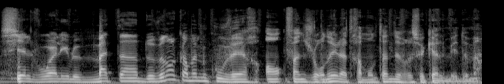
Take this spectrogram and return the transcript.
Ciel voilé le matin, devenant quand même couvert en fin de journée. La tramontane devrait se calmer demain.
